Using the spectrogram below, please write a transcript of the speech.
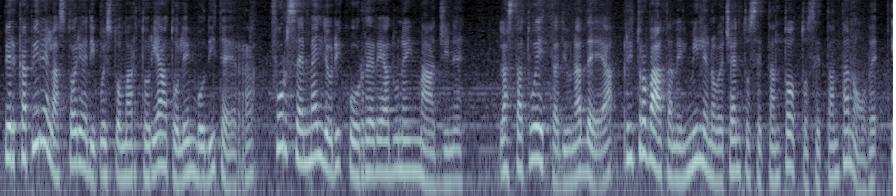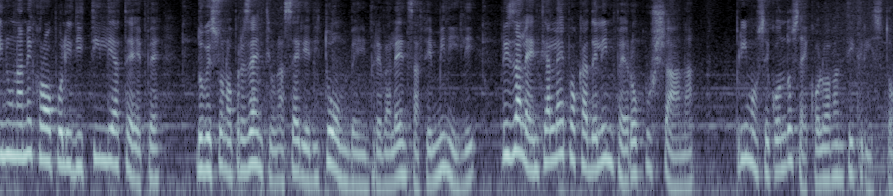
Per capire la storia di questo martoriato lembo di terra, forse è meglio ricorrere ad una immagine, la statuetta di una dea ritrovata nel 1978-79 in una necropoli di Tillia Tepe, dove sono presenti una serie di tombe in prevalenza femminili risalenti all'epoca dell'impero Kushana, primo-secondo secolo a.C.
